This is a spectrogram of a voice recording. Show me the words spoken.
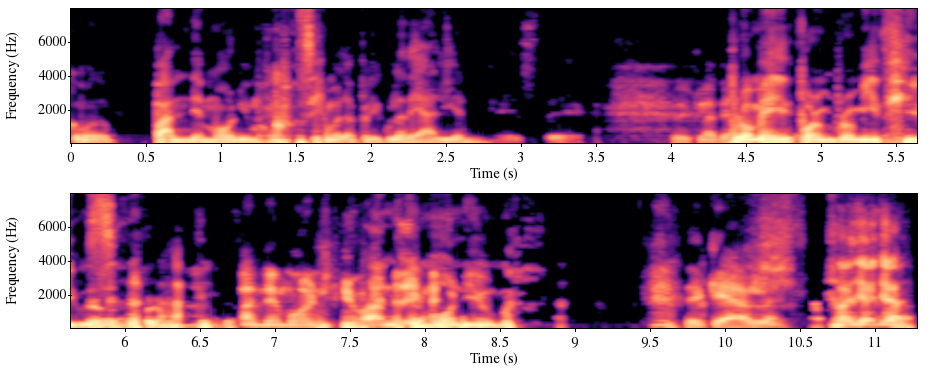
¿Cómo? Pandemonium, ¿cómo se llama la película de Alien? Este, película de Prometheus. Pandemonium. Pandemonium. ¿De qué hablas? Ah, ya, ya.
